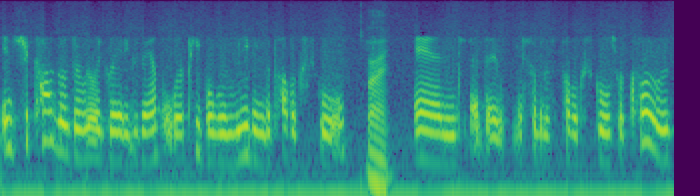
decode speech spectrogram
In Chicago is a really great example where people were leaving the public school Right. and uh, they, some of those public schools were closed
